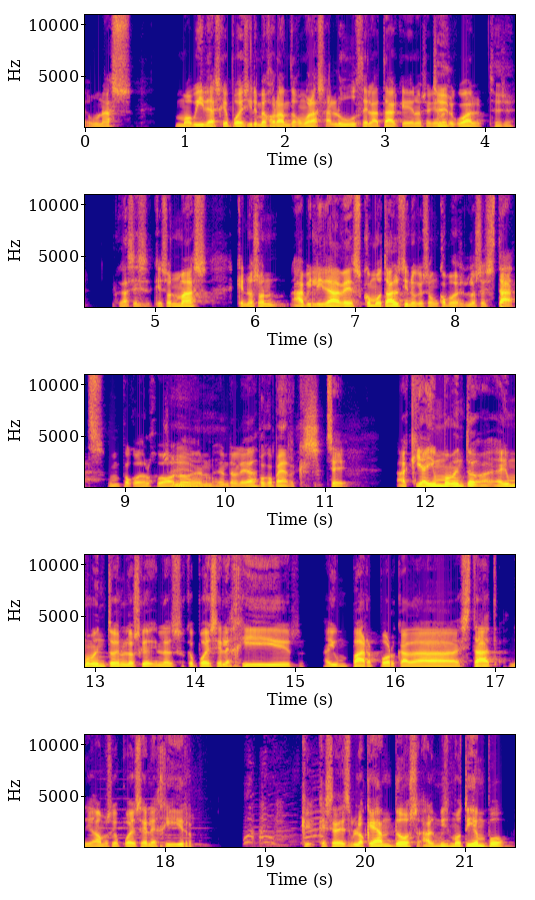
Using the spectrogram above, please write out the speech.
Unas movidas que puedes ir mejorando como la salud, el ataque, no sé qué, Sí. no sé cuál. Sí, sí. Las que son más. que no son habilidades como tal, sino que son como los stats un poco del juego, ¿no? En, en realidad. Un poco perks. Sí. Aquí hay un momento, hay un momento en los que, en los que puedes elegir, hay un par por cada stat, digamos que puedes elegir que, que se desbloquean dos al mismo tiempo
